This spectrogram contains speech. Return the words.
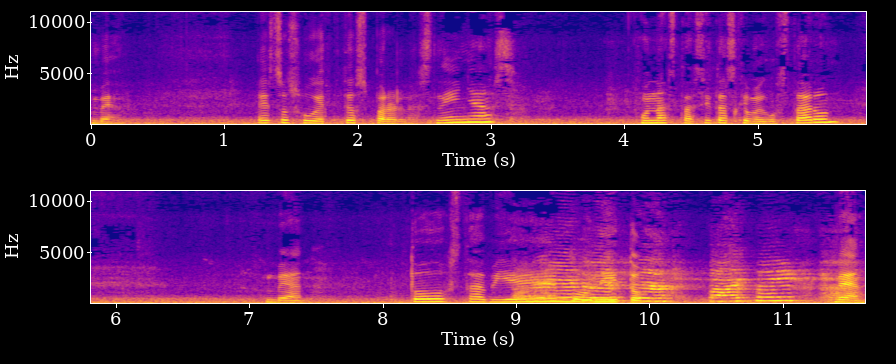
Vean, estos juguetitos para las niñas unas tacitas que me gustaron. Vean, todo está bien bonito. Vean,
